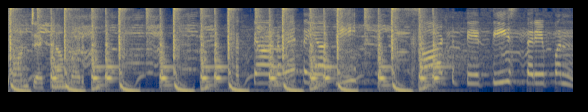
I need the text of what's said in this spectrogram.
Contact number सत्तानवे तिरासी साठ तैतीस तिरपन।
